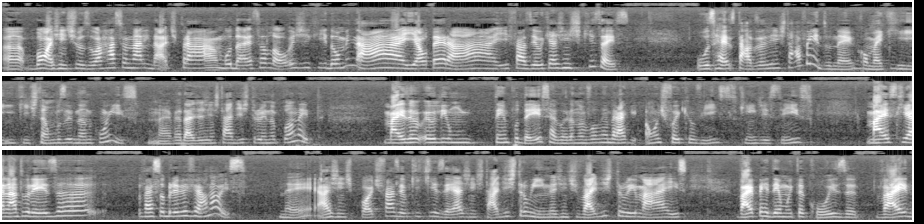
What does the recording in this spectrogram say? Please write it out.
Uh, bom, a gente usou a racionalidade para mudar essa lógica e dominar, e alterar, e fazer o que a gente quisesse. Os resultados a gente está vendo, né? Como é que, que estamos lidando com isso. Na verdade, a gente está destruindo o planeta. Mas eu, eu, li um tempo desse, agora eu não vou lembrar onde foi que eu vi isso, quem disse isso, mas que a natureza vai sobreviver a nós, né? A gente pode fazer o que quiser, a gente está destruindo, a gente vai destruir mais, vai perder muita coisa, vai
